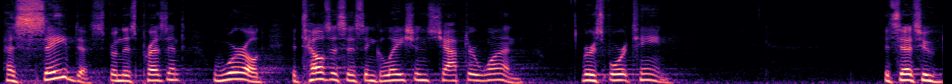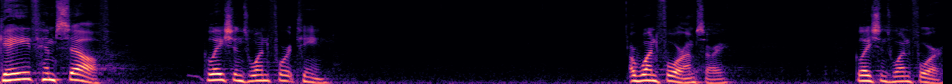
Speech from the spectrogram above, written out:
has saved us from this present world. It tells us this in Galatians chapter 1, verse 14. It says, Who gave Himself, Galatians 1.14, or 1.4, I'm sorry. Galatians 1.4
